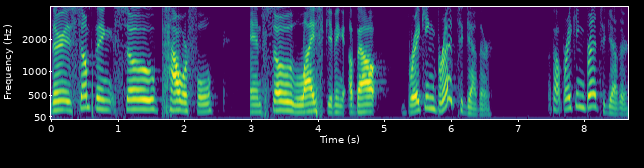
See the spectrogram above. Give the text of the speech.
There is something so powerful and so life giving about breaking bread together. About breaking bread together.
